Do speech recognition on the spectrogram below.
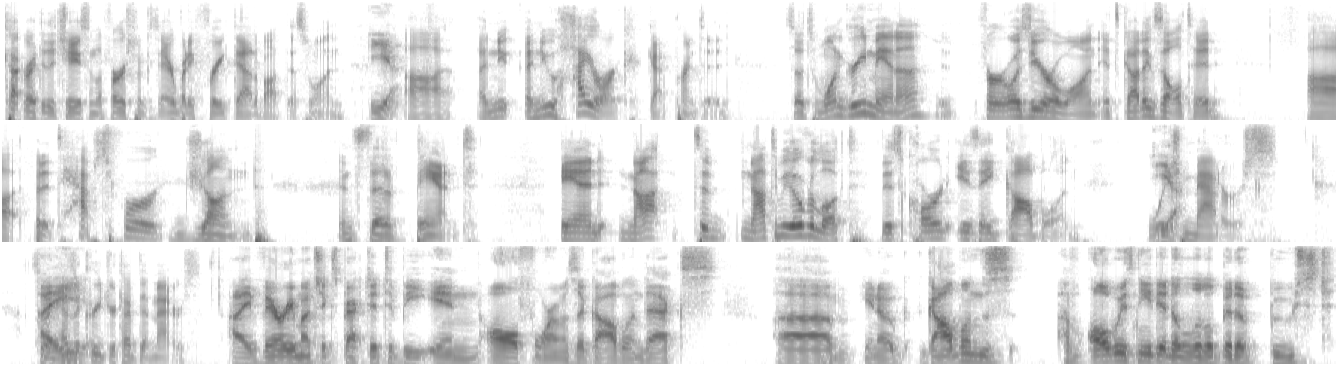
cut right to the chase on the first one because everybody freaked out about this one. Yeah. Uh, a new a new hierarch got printed, so it's one green mana for a zero one. It's got exalted, uh, but it taps for Jund instead of Bant. And not to not to be overlooked, this card is a goblin, which Yeah. matters. So it has I- a creature type that matters. I very much expect it to be in all forms of goblin decks. Um, you know, goblins have always needed a little bit of boost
